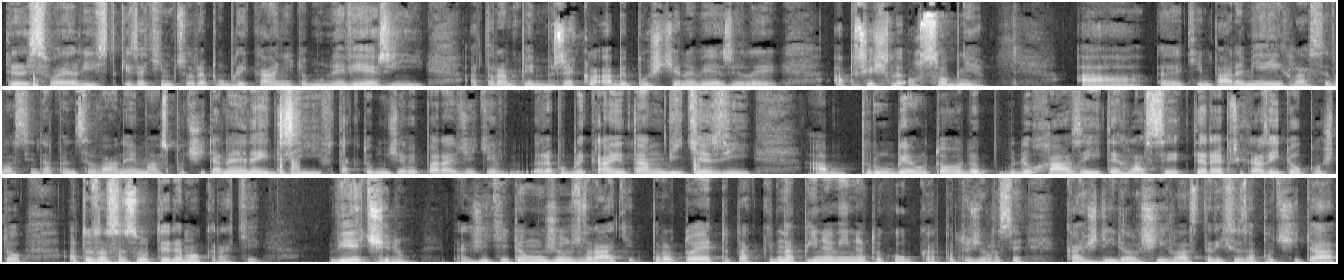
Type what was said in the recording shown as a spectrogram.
ty svoje lístky, zatímco republikáni tomu nevěří a Trump jim řekl, aby poště nevěřili a přišli osobně. A eh, tím pádem jejich hlasy vlastně ta Pensylvánie má spočítané nejdřív, tak to může vypadat, že ti republikáni tam vítězí a v průběhu toho docházejí ty hlasy, které přicházejí tou poštou a to zase jsou ty demokrati. Většinu takže ti to můžou zvrátit. Proto je to tak napínavý na to koukat, protože vlastně každý další hlas, který se započítá,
